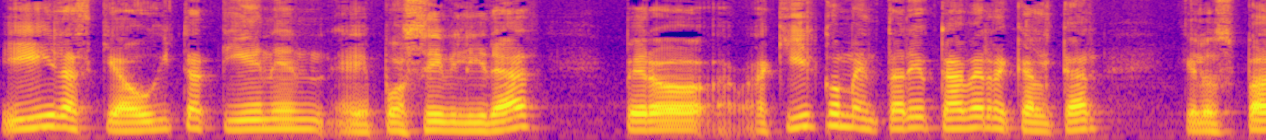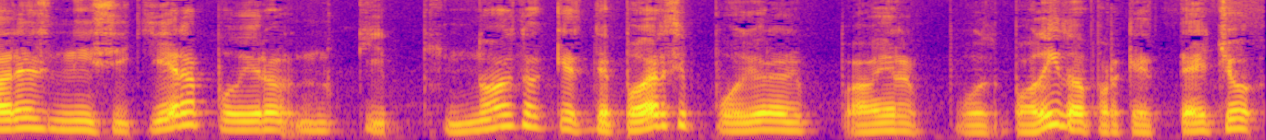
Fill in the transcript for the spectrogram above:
y las que ahorita tienen eh, posibilidad, pero aquí el comentario cabe recalcar que los padres ni siquiera pudieron, no es que de poder si pudieron haber podido, porque de hecho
